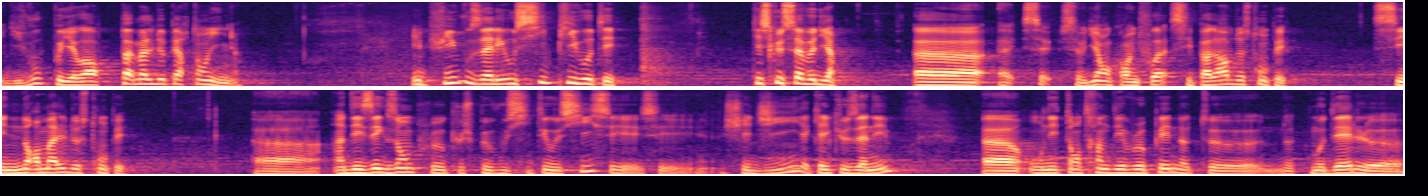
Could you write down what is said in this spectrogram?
Et dites-vous qu'il peut y avoir pas mal de pertes en ligne. Et puis, vous allez aussi pivoter. Qu'est-ce que ça veut dire? Euh, Ça veut dire, encore une fois, c'est pas grave de se tromper. C'est normal de se tromper. Euh, un des exemples que je peux vous citer aussi, c'est chez GE, il y a quelques années, euh, on est en train de développer notre, notre modèle,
